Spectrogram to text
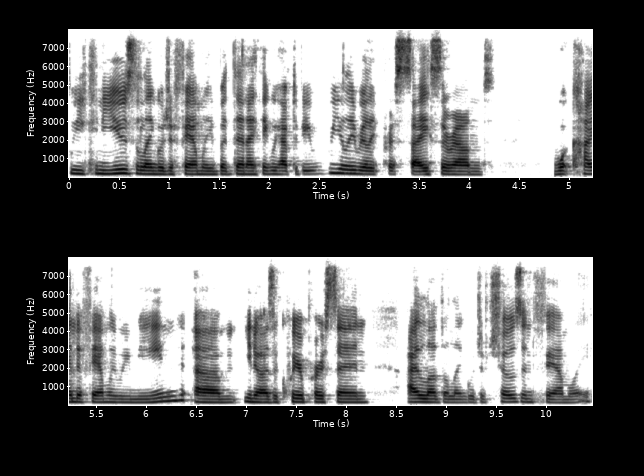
we can use the language of family, but then I think we have to be really, really precise around what kind of family we mean. Um, you know, as a queer person, I love the language of chosen family.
